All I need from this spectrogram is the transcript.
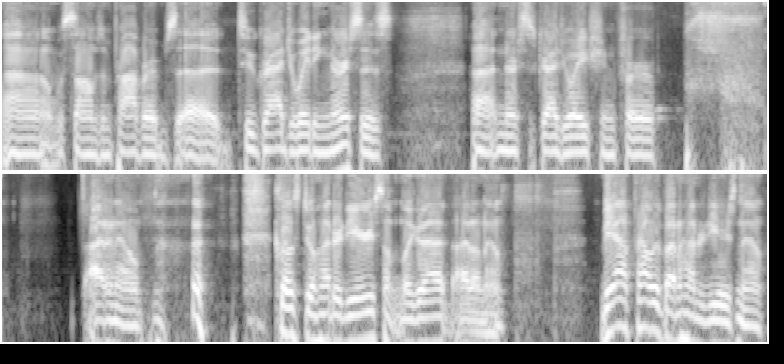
uh, with Psalms and Proverbs uh, to graduating nurses. Uh, nurses graduation for I don't know, close to 100 years, something like that. I don't know. Yeah, probably about 100 years now.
